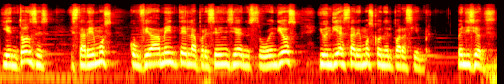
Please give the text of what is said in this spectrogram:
y entonces estaremos confiadamente en la presencia de nuestro buen Dios y un día estaremos con Él para siempre. Bendiciones.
